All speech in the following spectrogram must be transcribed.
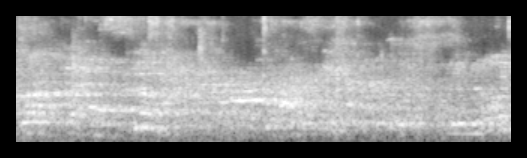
contradição, ou seja, se nós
